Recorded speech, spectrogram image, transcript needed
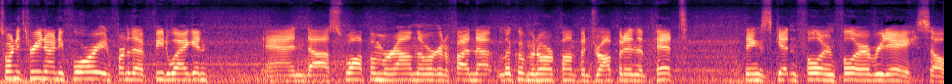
2394 in front of that feed wagon and uh, swap them around. Then we're gonna find that liquid manure pump and drop it in the pit. Things getting fuller and fuller every day. So,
